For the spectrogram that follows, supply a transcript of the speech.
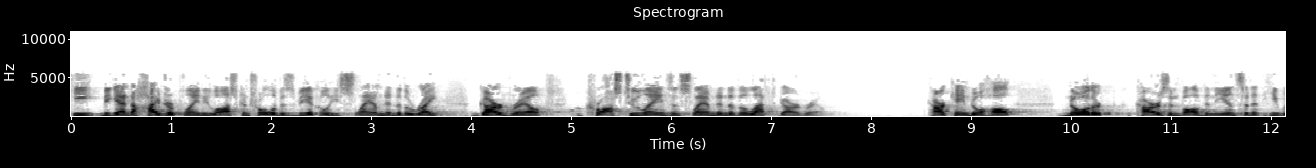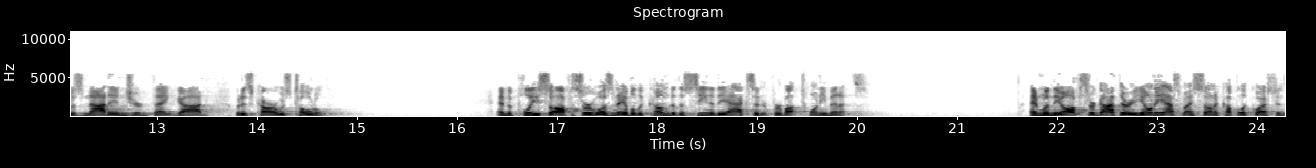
he began to hydroplane. He lost control of his vehicle. He slammed into the right guardrail, crossed two lanes, and slammed into the left guardrail. Car came to a halt. No other cars involved in the incident. He was not injured, thank God but his car was totaled. And the police officer wasn't able to come to the scene of the accident for about 20 minutes. And when the officer got there, he only asked my son a couple of questions.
